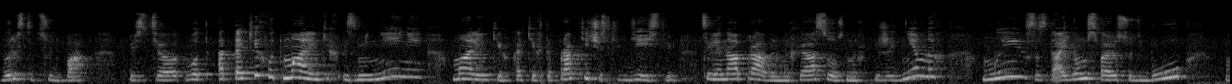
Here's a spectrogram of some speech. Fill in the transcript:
вырастет судьба». То есть э, вот от таких вот маленьких изменений, маленьких каких-то практических действий, целенаправленных и осознанных ежедневных, мы создаем свою судьбу, э,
